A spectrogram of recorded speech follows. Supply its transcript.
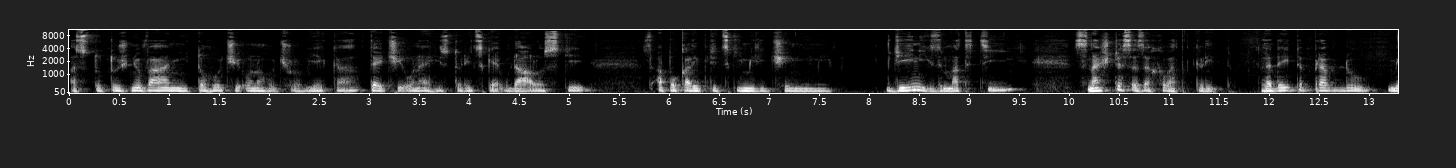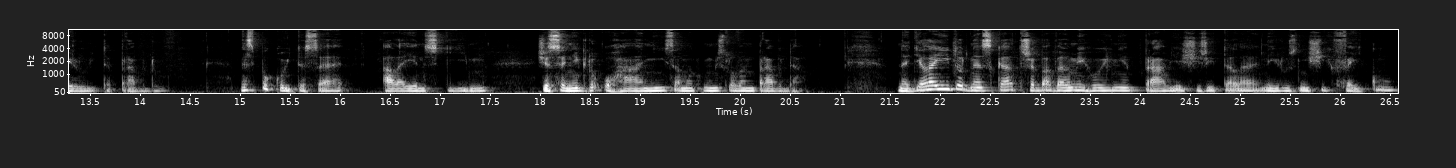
a stotožňování toho či onoho člověka, té či oné historické události s apokalyptickými líčeními. V dějiných zmatcích snažte se zachovat klid. Hledejte pravdu, milujte pravdu. Nespokojte se ale jen s tím, že se někdo ohání samotným slovem pravda. Nedělají to dneska třeba velmi hojně právě šiřitelé nejrůznějších fejků?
